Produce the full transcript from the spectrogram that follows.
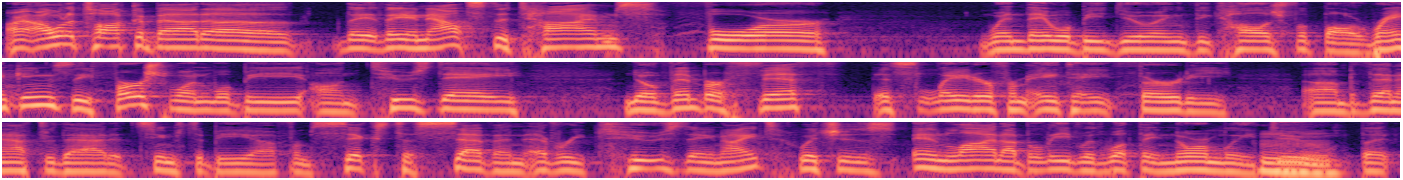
All right, I want to talk about uh they they announced the times for when they will be doing the college football rankings. The first one will be on Tuesday, November 5th. It's later from 8 to 8:30. Um, but then after that, it seems to be uh, from 6 to 7 every Tuesday night, which is in line, I believe, with what they normally do. But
